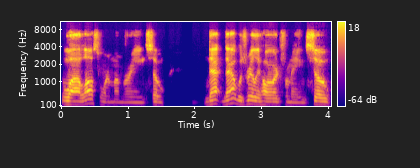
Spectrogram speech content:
Well, I lost one of my Marines, so that that was really hard for me. So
